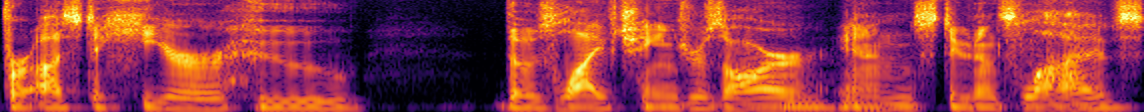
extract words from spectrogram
for us to hear who those life changers are Mhm. in students' lives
